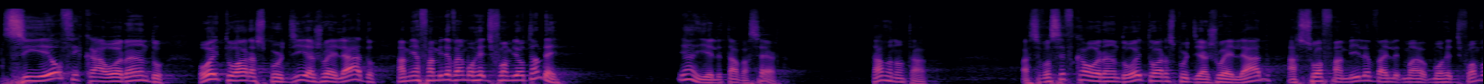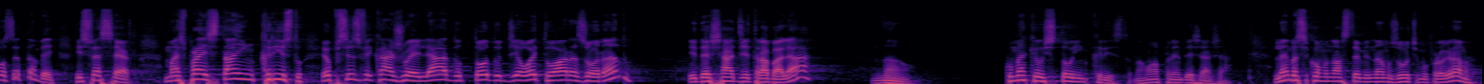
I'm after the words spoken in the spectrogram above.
se eu ficar orando oito horas por dia, ajoelhado, a minha família vai morrer de fome e eu também. E aí, ele estava certo? Estava ou não estava? Ah, se você ficar orando oito horas por dia ajoelhado, a sua família vai morrer de fome, você também. Isso é certo. Mas para estar em Cristo, eu preciso ficar ajoelhado todo dia oito horas orando e deixar de trabalhar? Não. Como é que eu estou em Cristo? Nós vamos aprender já já. Lembra-se como nós terminamos o último programa?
